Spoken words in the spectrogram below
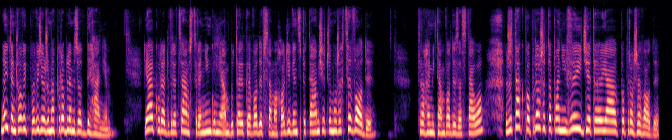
No i ten człowiek powiedział, że ma problem z oddychaniem. Ja akurat wracałam z treningu, miałam butelkę wody w samochodzie, więc pytałam się, czy może chce wody. Trochę mi tam wody zostało. Że tak, poproszę, to pani wyjdzie, to ja poproszę wody.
